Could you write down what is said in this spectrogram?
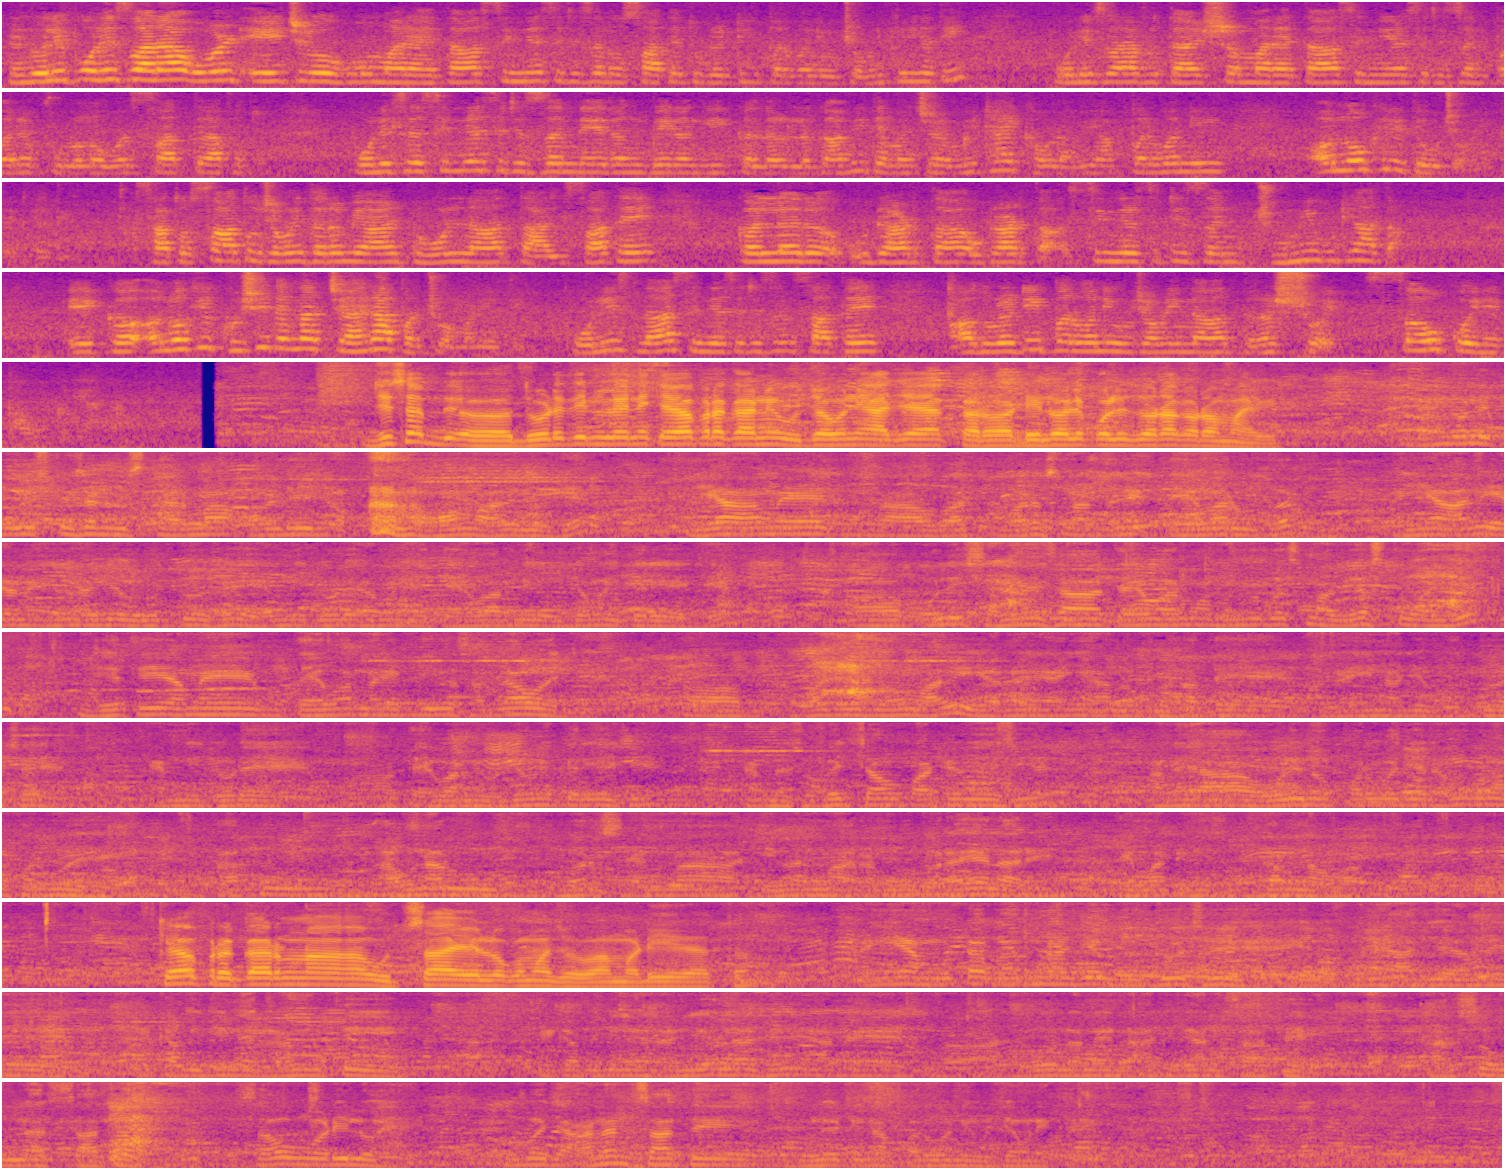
Dindoli police દ્વારા old age હોમમાં રહેતા સિનિયર સિટીઝનો સાથે ધૂળેટી પર્વની ઉજવણી કરી હતી. પોલીસ દ્વારા વૃદ્ધાશ્રમમાં રહેતા સિનિયર સિટીઝન પર ફૂલોનો વરસાદ કરાવ્યો હતો. પોલીસે સિનિયર સિટીઝનને રંગબેરંગી કલર લગાવી તેમજ મીઠાઈ ખવડાવી આ પર્વની અનોખી રીતે ઉજવણી કરી હતી. સાથોસાથ ઉજવણી દરમિયાન ઢોલના તાલ સાથે કલર ઉડાડતા ઉડાડતા સિનિયર સિટીઝન ઝૂમી ઉઠ્યા હતા. એક અનોખી ખુશી તેમના ચહેરા પર જોવા મળી હતી. પોલીસના સિનિયર સિટીઝન સાથે આ ધૂળેટી પર્વની ઉજવણીના દ્રશ્યોએ સૌ કોઈને ભાવુક કર્યા હતા. જી સાહેબ ધૂળેટીને લઈને કેવા પ્રકારની ઉજવણી આજે કરવા ડિંડોલી પોલીસ દ્વારા કરવામાં આવી? ડિંડોલી પોલીસ સ્ટેશન વિસ્તારમાં ઓલ્ડ એજ હોમ આવેલું છે. જ્યાં અમે વર્ષના દરેક તહેવાર ઉપર અહીંયા આવી અને અહીંયા જે વૃદ્ધો છે એમની જોડે અમે તહેવારની ઉજવણી કરીએ છીએ. પોલીસ હંમેશા તહેવારમાં બંદોબસ્તમાં વ્યસ્ત હોય છે, જેથી અમે તહેવારના એક દિવસ અગાઉ જ વડે ઓલ્ડ આવી અને અહીંયા લોકો સાથે અહીંના જે વૃદ્ધો છે, એમની જોડે તહેવારની ઉજવણી કરીએ છીએ. એમને શુભેચ્છાઓ પાઠવીએ છીએ અને આ હોળીનો પર્વ જે રંગોનો પર્વ છે, આખું આવનારું વર્ષ એમના જીવનમાં રંગો ભરાયેલા રહે તે માટેની શુભકામનાઓ આપીએ કેવા પ્રકારના ઉત્સાહ એ લોકોમાં જોવા મળી રહ્યા હતા? અહીંયા મોટા ભાગના જે વૃદ્ધો છે, એ લોકોને આજે અમે એકાબીજીને રંગથી એકાબીજીને રંગેલા છે અને ઢોલ અને નાચગાન સાથે, હર્ષો ઉલ્લાસ સાથે સૌ વડીલોએ ખૂબ જ આનંદ સાથે ધૂળેટીના પર્વની ઉજવણી કરી. છે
